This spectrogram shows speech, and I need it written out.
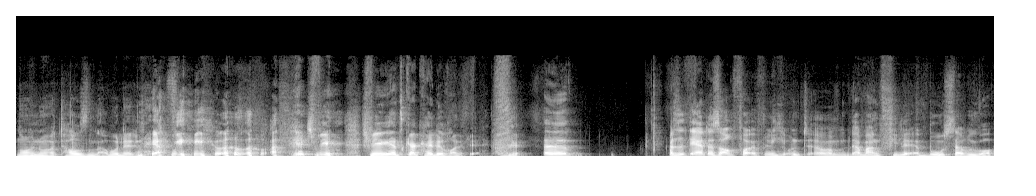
900.000 Abonnenten mehr wie ich oder so. Spielt spiel jetzt gar keine Rolle. Äh, also der hat das auch veröffentlicht und ähm, da waren viele erbost darüber,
